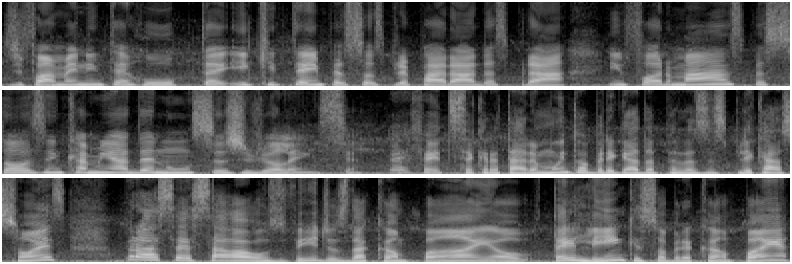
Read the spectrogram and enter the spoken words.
de forma ininterrupta e que tem pessoas preparadas para informar as pessoas e encaminhar denúncias de violência. Perfeito, secretária. Muito obrigada pelas explicações. Para acessar os vídeos da campanha, tem link sobre a campanha,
